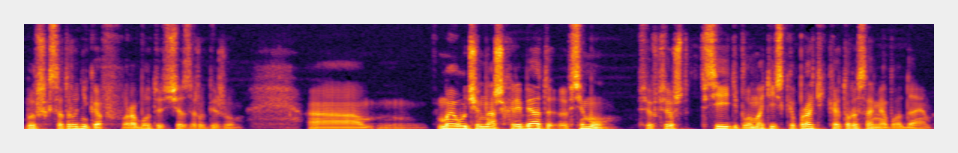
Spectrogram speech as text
бывших сотрудников работают сейчас за рубежом. Мы учим наших ребят всему все, все, всей дипломатической практики, которой сами обладаем.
